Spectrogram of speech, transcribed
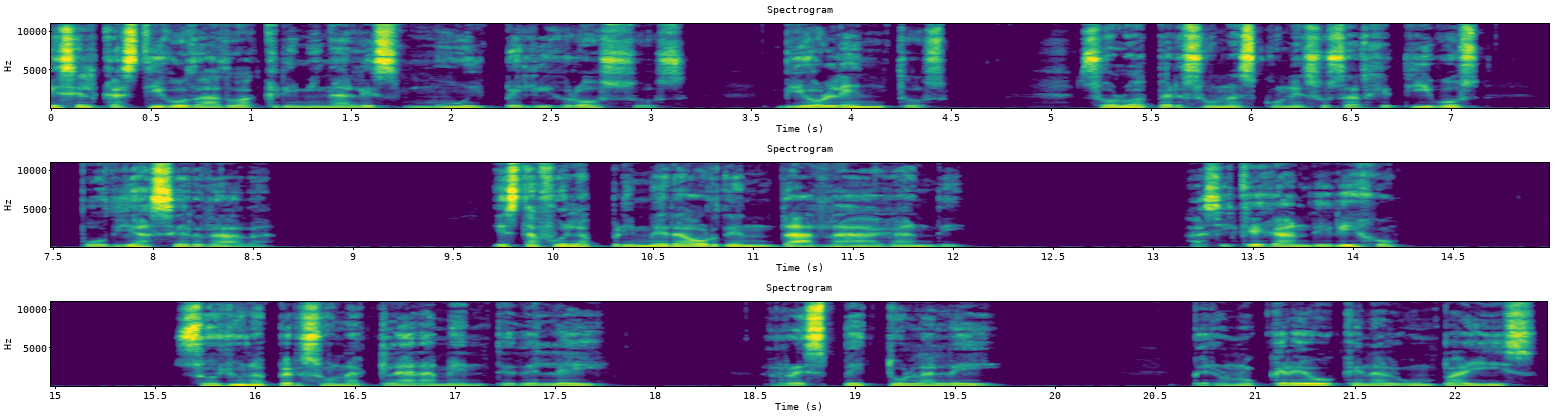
es el castigo dado a criminales muy peligrosos, violentos. Solo a personas con esos adjetivos podía ser dada. Esta fue la primera orden dada a Gandhi. Así que Gandhi dijo, Soy una persona claramente de ley, respeto la ley, pero no creo que en algún país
